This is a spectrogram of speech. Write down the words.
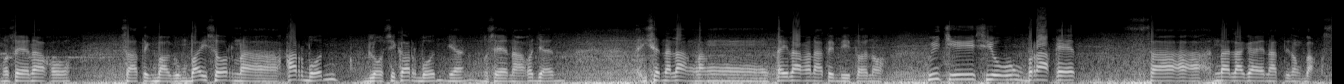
Masaya na ako sa ating bagong visor na carbon, glossy carbon. Yan, masaya na ako diyan. Isa na lang ang kailangan natin dito, no? Which is yung bracket sa nalagayan natin ng box.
